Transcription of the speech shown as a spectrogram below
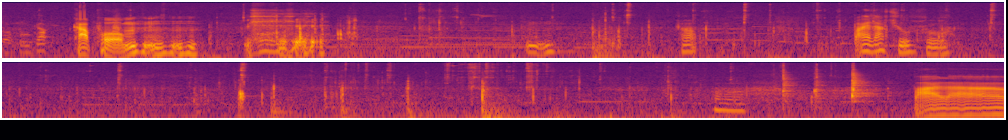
Talking cap. ครับผม อืมครับไปแล้วชูชูไปแล้ว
